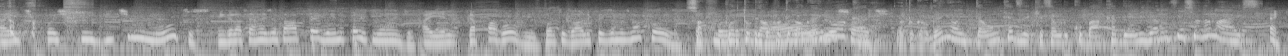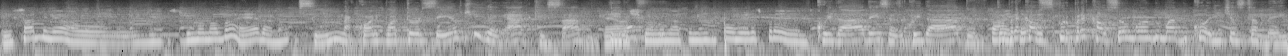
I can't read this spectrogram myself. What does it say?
Aí, tipo, acho que em 20 minutos, a Inglaterra já tava perdendo pra Islândia. Aí ele apagou o vídeo. Portugal ele fez a mesma coisa. Só que em Portugal, Portugal, ganhou, cara. Portugal ganhou, então quer dizer que essa urucubaca dele já não funciona mais. É, quem sabe, né? O início de uma nova era, né? Sim, na qual ele pode torcer eu te ganhar, quem sabe. É, eu acho que eu vou mandar comida do Palmeiras pra ele. Cuidado, hein, César, cuidado. Tá, por, precau... então... por precaução, mando uma do Corinthians também.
